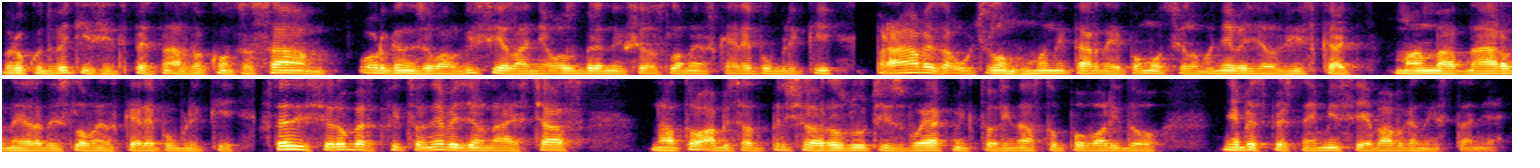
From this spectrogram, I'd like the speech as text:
v roku 2015 dokonca sám organizoval vysielanie ozbrojených síl Slovenskej republiky práve za účelom humanitárnej pomoci, lebo nevedel získať mandát Národnej rady Slovenskej republiky. Vtedy si Robert Fico nevedel nájsť čas na to, aby sa prišiel rozlúčiť s vojakmi, ktorí nastupovali do nebezpečnej misie v Afganistane.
